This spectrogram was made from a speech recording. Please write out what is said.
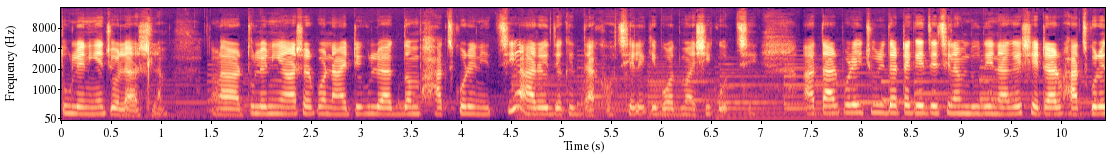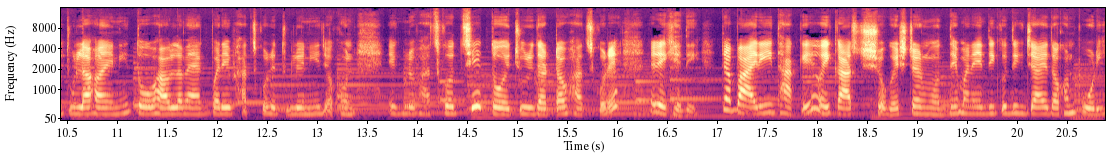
তুলে নিয়ে চলে আসলাম। আর তুলে নিয়ে আসার পর নাইটিগুলো একদম ভাঁজ করে নিচ্ছি। আর ওই দেখে দেখো, ছেলে কি বদমাইশি করছে। আর তারপরে এই চুড়িদারটা কেচেছিলাম দুদিন আগে, সেটা আর ভাঁজ করে তোলা হয়নি। তো ভাবলাম একবারে ভাঁজ করে তুলে নিয়ে যখন এগুলো ভাঁজ করছি, তো ওই চুড়িদারটাও ভাঁজ করে রেখে দিই। এটা বাইরেই থাকে, ওই কাজ শোকেসটার মধ্যে মানে এদিক ওদিক যায় তখন পরি।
